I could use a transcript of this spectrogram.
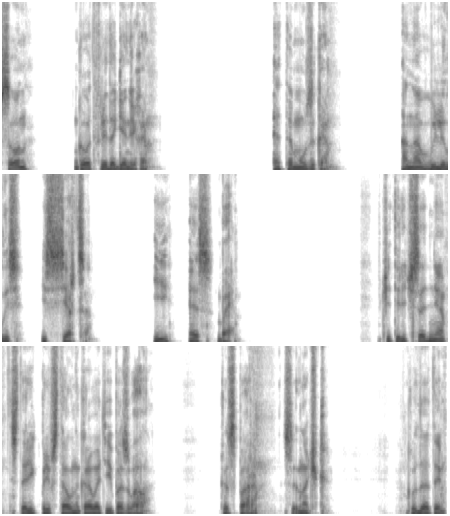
Сон Готфрида Генриха. Это музыка. Она вылилась из сердца. И. С. Б. В четыре часа дня старик привстал на кровати и позвал. «Каспар, сыночек, куда ты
